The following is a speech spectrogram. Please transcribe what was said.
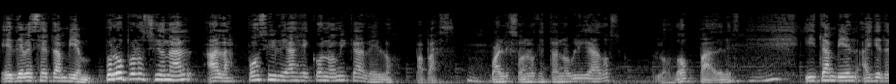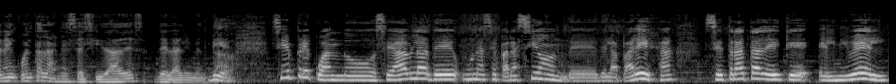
eh, debe ser también proporcional a las posibilidades económicas de los papás, cuáles son los que están obligados los dos padres, y también hay que tener en cuenta las necesidades del alimentado. Bien, siempre cuando se habla de una separación de, de la pareja, se trata de que el nivel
